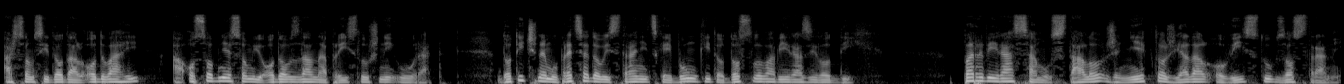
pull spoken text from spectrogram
až som si dodal odvahy a osobne som ju odovzdal na príslušný úrad. Dotyčnému predsedovi stranickej bunky to doslova vyrazilo dých. Prvý raz sa mu stalo, že niekto žiadal o výstup zo strany.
